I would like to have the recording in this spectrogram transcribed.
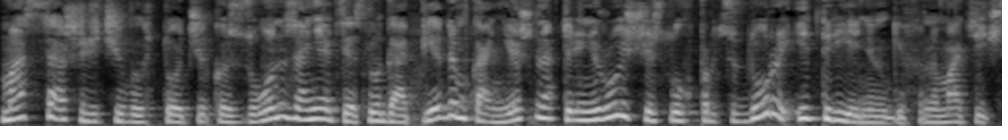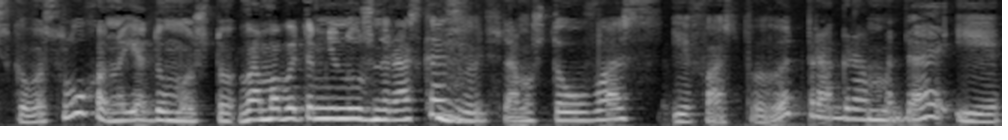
массаж речевых точек и зон, занятия с логопедом, конечно, тренирующие слух процедуры и тренинги фонематического слуха, но я думаю, что вам об этом не нужно рассказывать, потому что у вас и Fast Pivot программа, да, и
